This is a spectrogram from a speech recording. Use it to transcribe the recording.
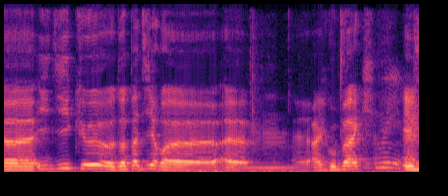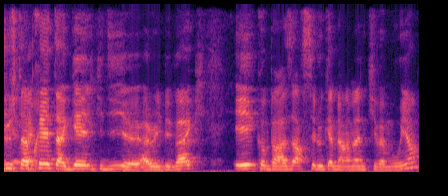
Euh, il dit que euh, doit pas dire euh, euh, euh, I'll go back. Oui, Et Ah, juste après, t'as Gail qui dit euh, I'll be back. Et comme par hasard, c'est le caméraman qui va mourir.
